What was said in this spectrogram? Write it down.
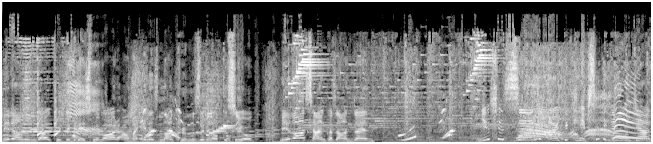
Mela'nın da kötü bir resmi var ama en azından kırmızı bir noktası yok. Mela sen kazandın. Yaşasın. Artık hepsi de olacak.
